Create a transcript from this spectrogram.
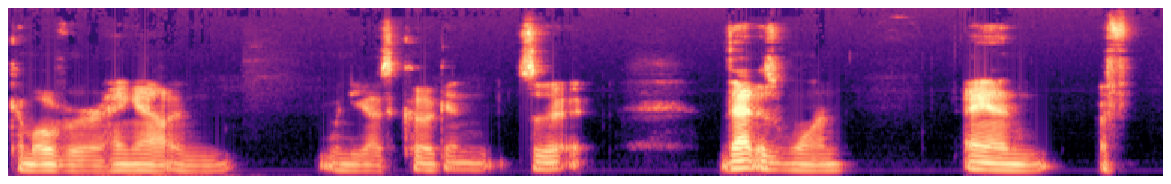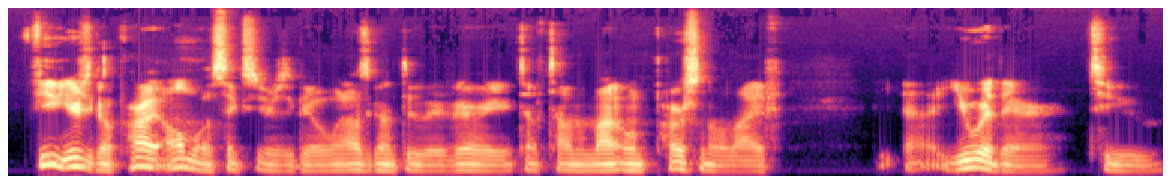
come over or hang out and when you guys cook. And so that- that is one. And a f- few years ago, probably almost six years ago, when I was going through a very tough time in my own personal life, uh, you were there to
